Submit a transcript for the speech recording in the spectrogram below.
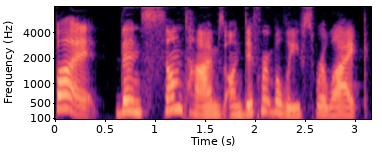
But then sometimes on different beliefs, we're like,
